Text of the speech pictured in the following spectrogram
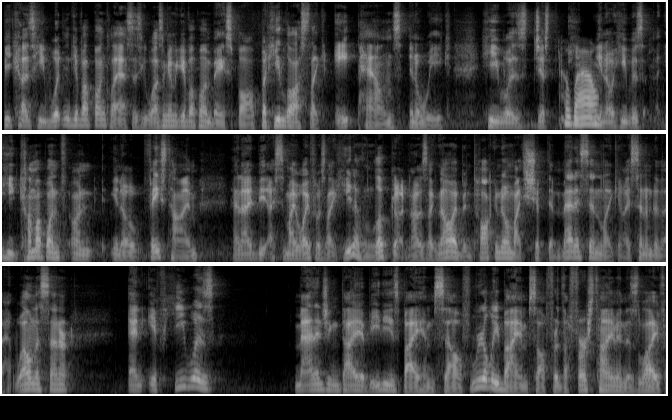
because he wouldn't give up on classes. He wasn't going to give up on baseball, but he lost like eight pounds in a week. He was just, oh, wow. You know, he was, he'd come up on, on, you know, FaceTime and I'd be, I said, my wife was like, he doesn't look good. And I was like, no, I've been talking to him. I shipped him medicine. Like, you know, I sent him to the wellness center. And if he was managing diabetes by himself, really by himself for the first time in his life,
